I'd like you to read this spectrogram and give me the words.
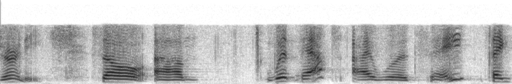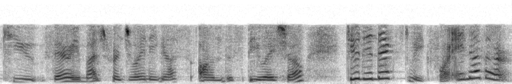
journey. So, um, with that, I would say thank you very much for joining us on the Spiwe Show. Tune in next week for another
